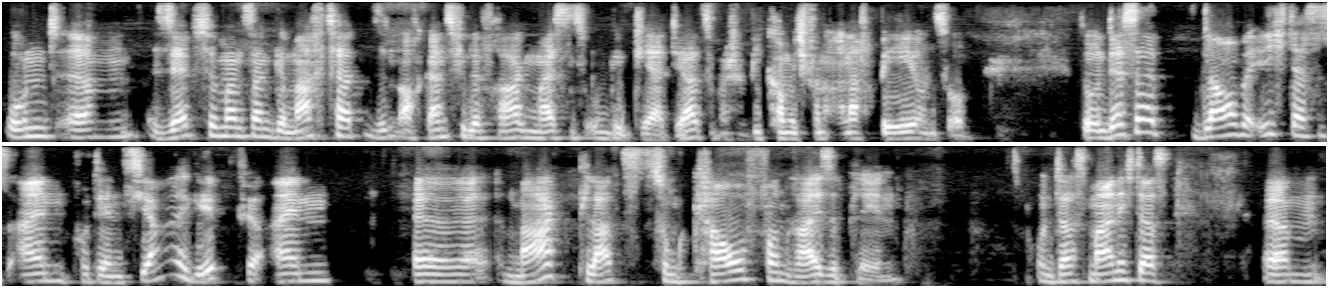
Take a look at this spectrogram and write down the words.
Und ähm, selbst wenn man es dann gemacht hat, sind auch ganz viele Fragen meistens ungeklärt. Ja, zum Beispiel, wie komme ich von A nach B und so. So, und deshalb glaube ich, dass es ein Potenzial gibt für einen äh, Marktplatz zum Kauf von Reiseplänen. Und das meine ich, dass ähm,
